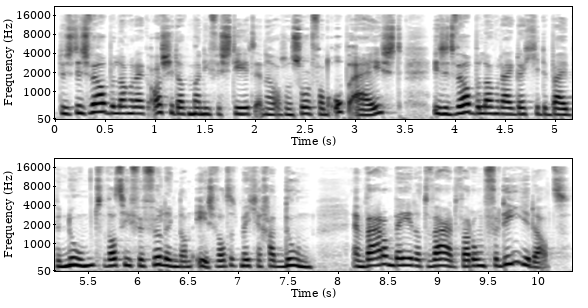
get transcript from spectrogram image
Dus het is wel belangrijk als je dat manifesteert en als een soort van opeist, is het wel belangrijk dat je erbij benoemt wat die vervulling dan is, wat het met je gaat doen. En waarom ben je dat waard? Waarom verdien je dat?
